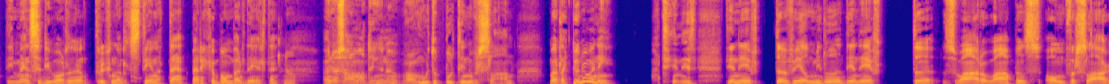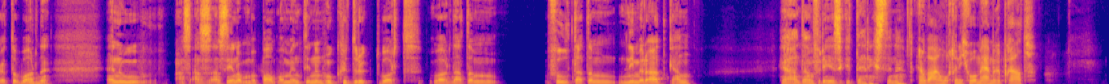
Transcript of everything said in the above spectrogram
Die mensen die worden terug naar het stenen tijdperk gebombardeerd. Hè? Ja. En dat zijn allemaal dingen, hè. we moeten Poetin verslaan. Maar dat kunnen we niet. Die, is, die heeft te veel middelen, die heeft te zware wapens om verslagen te worden. En hoe, als, als, als die op een bepaald moment in een hoek gedrukt wordt, waar dat hem voelt dat hem niet meer uit kan, ja, dan vrees ik het ergste. Hè. En waarom wordt er niet gewoon met hem gepraat?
